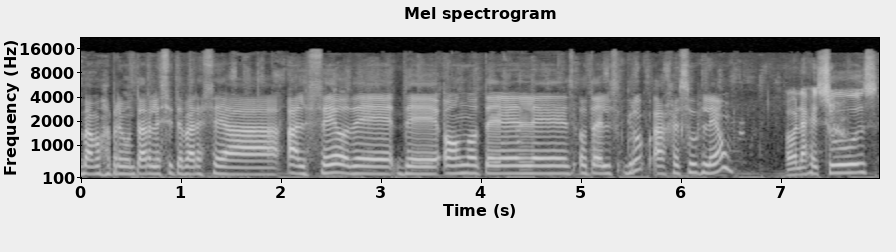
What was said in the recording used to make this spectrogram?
vamos a preguntarle si te parece a- al CEO de, de On Hotels, Hotels Group, a Jesús León. Hola, Jesús.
